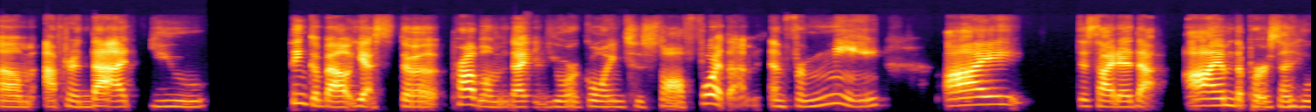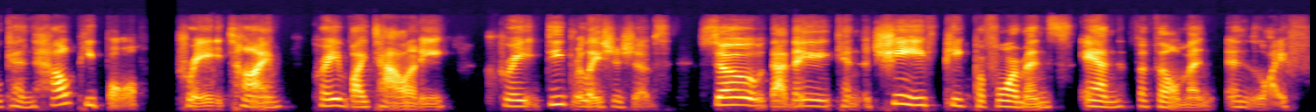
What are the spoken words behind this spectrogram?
um, after that you think about yes the problem that you're going to solve for them. And for me i decided that i'm the person who can help people create time create vitality create deep relationships so that they can achieve peak performance and fulfillment in life.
